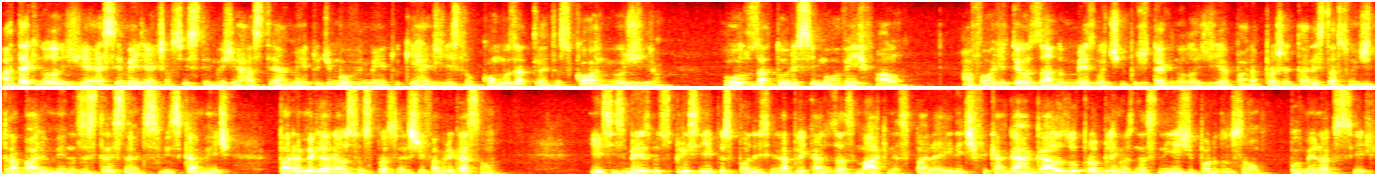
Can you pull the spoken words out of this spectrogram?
A tecnologia é semelhante aos sistemas de rastreamento de movimento que registram como os atletas correm ou giram, ou os atores se movem e falam. A Ford tem usado o mesmo tipo de tecnologia para projetar estações de trabalho menos estressantes fisicamente para melhorar os seus processos de fabricação. E esses mesmos princípios podem ser aplicados às máquinas para identificar gargalos ou problemas nas linhas de produção, por menor que seja.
